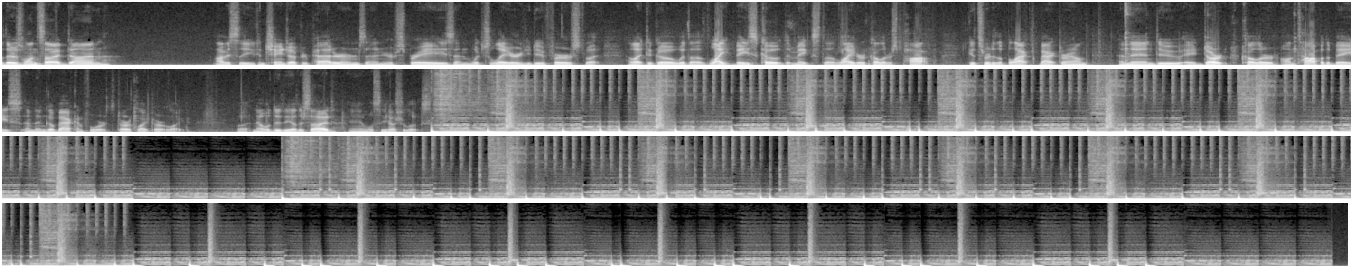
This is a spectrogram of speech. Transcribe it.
So there's one side done. Obviously, you can change up your patterns and your sprays and which layer you do first, but I like to go with a light base coat that makes the lighter colors pop, gets rid of the black background, and then do a dark color on top of the base and then go back and forth, dark light, dark light. But now we'll do the other side and we'll see how she looks.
